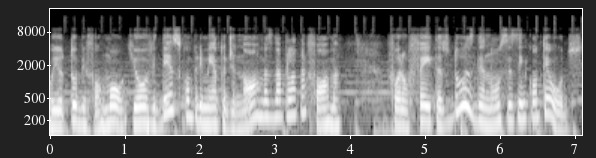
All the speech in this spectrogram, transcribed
O YouTube informou que houve descumprimento de normas da plataforma. Foram feitas duas denúncias em conteúdos.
